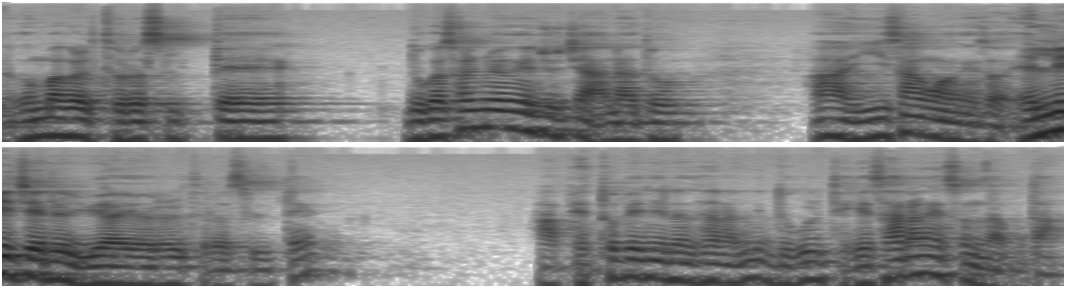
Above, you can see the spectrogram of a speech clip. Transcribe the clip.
음악을 들었을 때 누가 설명해주지 않아도 아 이 상황에서 엘리제를 위하여를 들었을 때 아 베토벤이라는 사람이 누굴 되게 사랑했었나 보다.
